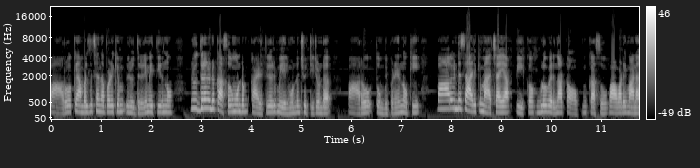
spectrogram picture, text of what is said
പാറു ഒക്കെ അമ്പലത്തിൽ ചെന്നപ്പോഴേക്കും രുദ്രനും എത്തിയിരുന്നു. രുദ്രൻ ഒരു കസവും മുണ്ടും കഴുത്തിൽ ഒരു മേൽമുണ്ടും ചുറ്റിയിട്ടുണ്ട്. പാറു തുമ്പിപ്പണിനെ നോക്കി. പാറുവിന്റെ സാരിക്ക് മാച്ചായ പീകോക്ക് ബ്ലൂ വരുന്ന ടോപ്പും കസവും പാവാടയുമാണ്.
